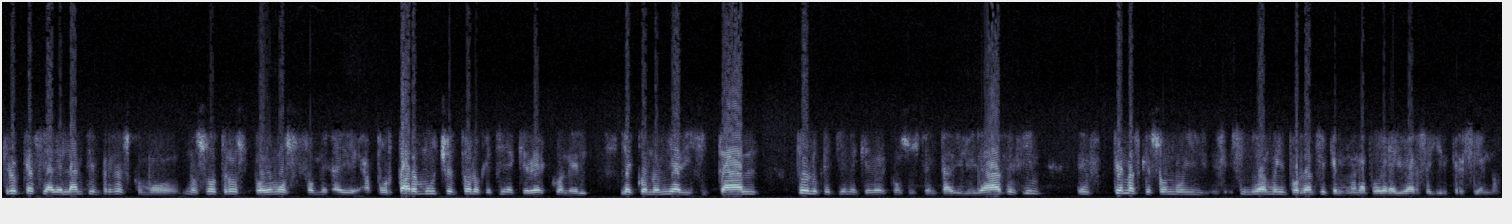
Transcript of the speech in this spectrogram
Creo que hacia adelante empresas como nosotros podemos eh, aportar mucho en todo lo que tiene que ver con el, la economía digital, todo lo que tiene que ver con sustentabilidad, en fin, en temas que son muy, sin duda muy importantes y que nos van a poder ayudar a seguir creciendo.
